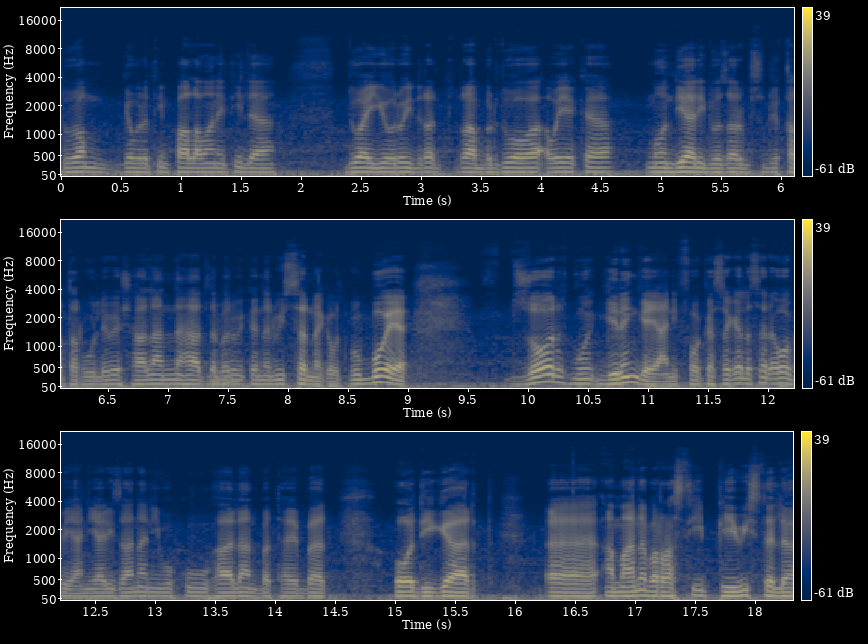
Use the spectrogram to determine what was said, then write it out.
دووەم گەورەترین پاڵەوانێتی لە دوای یۆرۆی ڕابردووەوە ئەوەیە کە مۆندیالی 2022 قەتەڕ بوو لەوێش هالان نەهات لەبەروی کە نەروی سەر نەکەوت بوو بۆیە زۆر گرنگە ینی فۆکەسەکە لەسەر ئەوە بیان یاریزانانی وەکو هالان بە تایبەت ئۆدیگارد ئەمانە بەڕاستی پێویستە لە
